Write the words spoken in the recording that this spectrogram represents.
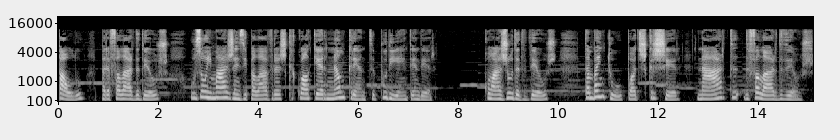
Paulo, para falar de Deus, usou imagens e palavras que qualquer não crente podia entender. Com a ajuda de Deus, também tu podes crescer na arte de falar de Deus.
